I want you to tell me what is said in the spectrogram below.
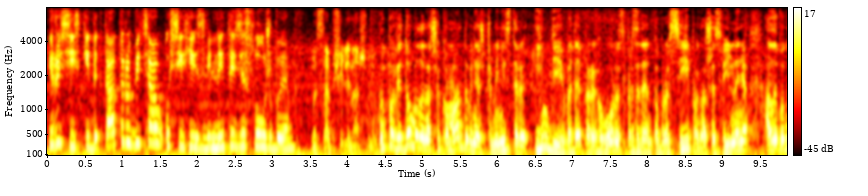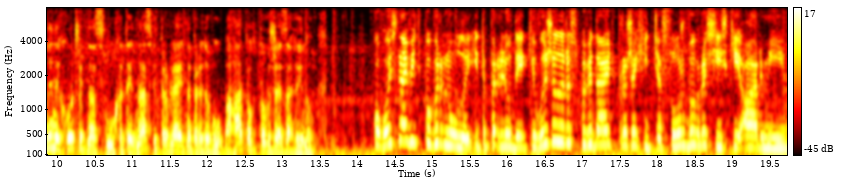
і російський диктатор обіцяв усіх їх звільнити зі служби. Мы сообщили нашему Ми повідомили наше командування, що міністр Індії веде переговори з президентом Росії про наше звільнення, але вони не хочуть нас слухати. Нас відправляють на передову. Багато хто вже загинув. Когось навіть повернули, і тепер люди, які вижили, розповідають про жахіття служби в російській армії.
